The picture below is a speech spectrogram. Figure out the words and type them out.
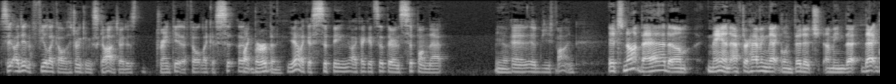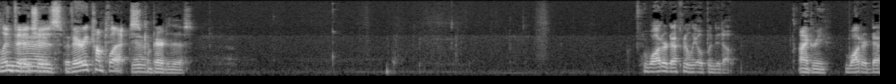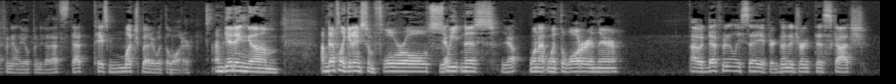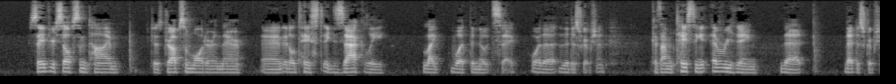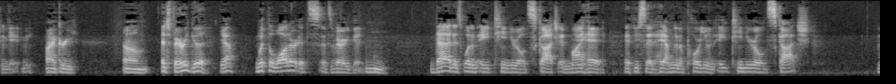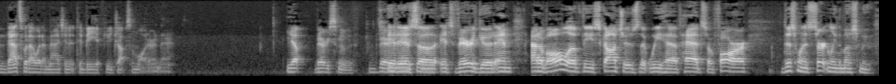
see, I didn't feel like I was drinking scotch. I just drank it. I felt like a si- uh, Like bourbon. yeah, like a sipping. Like I could sit there and sip on that, Yeah. and it'd be fine. It's not bad. Um, man, after having that Glenfiddich, I mean that that Glenfiddich Yeah, is very complex Yeah. compared to this. Water definitely opened it up. I agree. Water definitely opened it up. That's that tastes much better with the water. I'm getting. Um, I'm definitely getting some floral sweetness Yep. when I with the water in there. I would definitely say if you're gonna drink this scotch, save yourself some time. Just drop some water in there, and it'll taste exactly like what the notes say or the the description. Because I'm tasting everything that that description gave me. I agree. Um, it's very good. Yeah, with the water, it's it's very good. That is what an 18 year old scotch in my head. If you said, "Hey, I'm going to pour you an 18 year old scotch," that's what I would imagine it to be if you drop some water in there. Yep. Very smooth. Very. It very is. Uh, it's very good. And out of all of the scotches that we have had so far, this one is certainly the most smooth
